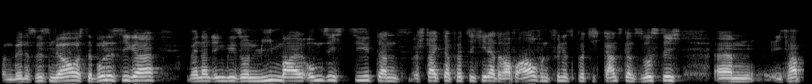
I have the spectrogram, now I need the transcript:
Und wenn das wissen wir auch aus der Bundesliga, wenn dann irgendwie so ein Meme mal um sich zieht, dann steigt da plötzlich jeder drauf auf und findet es plötzlich ganz, ganz lustig. Ähm, ich habe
